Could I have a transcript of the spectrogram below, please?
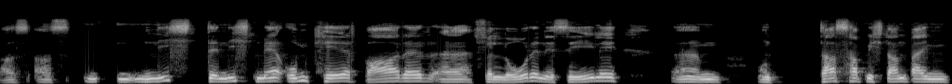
als, als nicht, nicht mehr umkehrbarer, äh, verlorene Seele. Ähm, und das hat mich dann beim,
